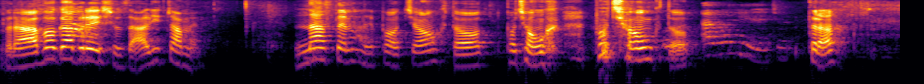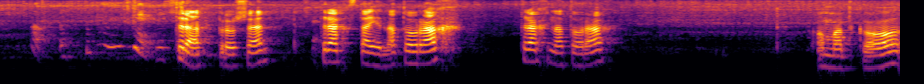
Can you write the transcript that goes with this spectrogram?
brawo Gabrysiu, zaliczamy. Następny pociąg to pociąg, pociąg to trach. Trach, proszę. Trach staje na torach. Trach na torach. O matko,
